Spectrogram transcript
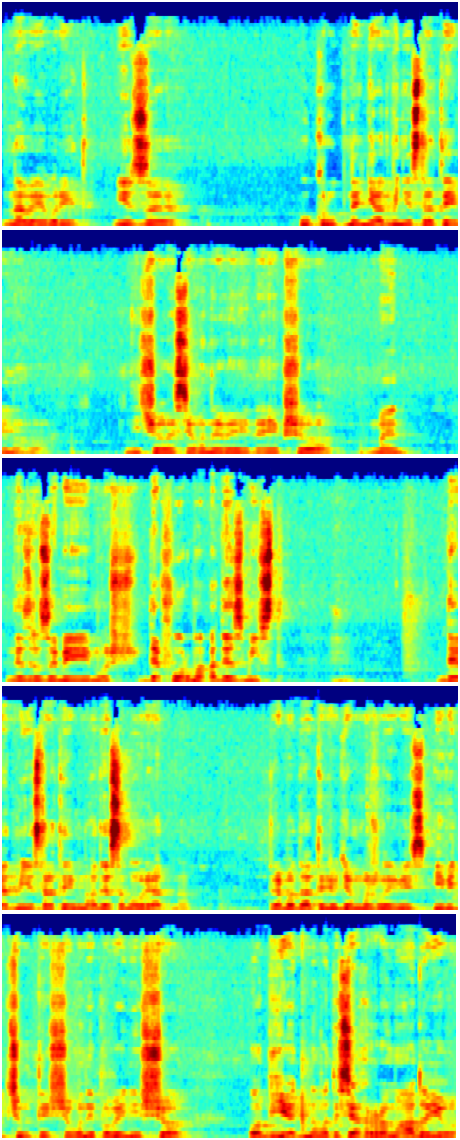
на виворіт із укрупнення адміністративного. Нічого з цього не вийде, якщо ми не зрозуміємо, де форма, а де зміст, де адміністративна, а де самоврядна. Треба дати людям можливість і відчути, що вони повинні що об'єднуватися громадою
